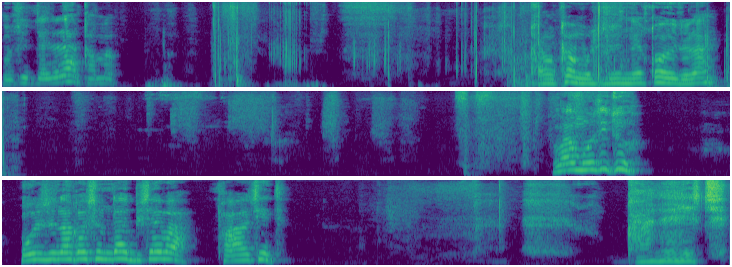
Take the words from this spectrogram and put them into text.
Musi dedeler kama. Kanka Musi ne koydu lan? Lan Musi dur. Musi'nin arkasında bir şey var. Parazit. Kaneç.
